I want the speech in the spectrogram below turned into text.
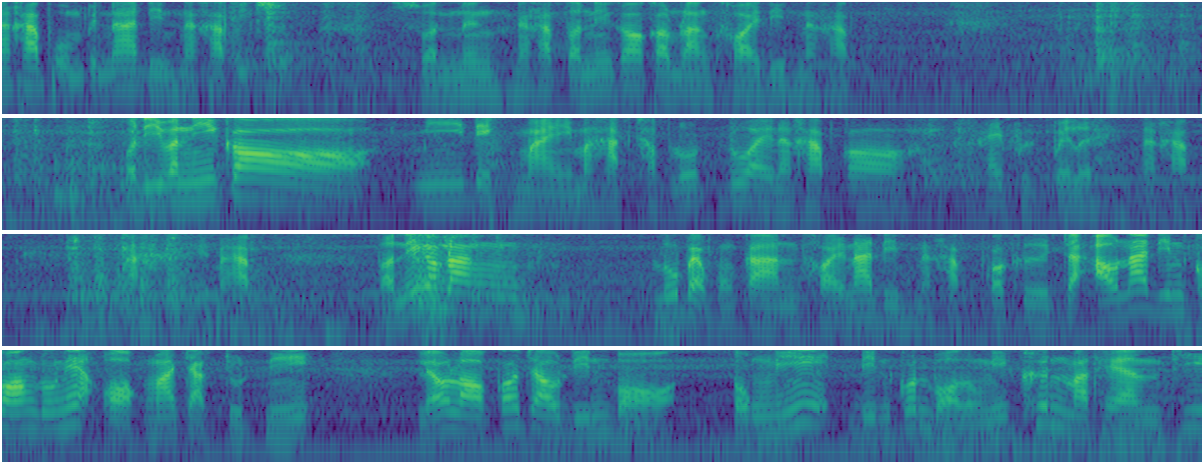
นะครับ ผมเป็นหน้าดินนะครับอีกส่วน ส่วนหนึ่งนะครับ ตอนนี้ก็กำลังทอยดินนะครับ พอดีวันนี้ก็มีเด็กใหม่มาหัดขับรถด้วยนะครับ ก็ให้ฝึกไปเลยนะครับเห็นไหมครับ ตอนนี้กำลังรูปแบบของการทอยหน้าดินนะครับ ก็คือจะเอาหน้าดินกองตรงนี้ออกมาจากจุดนี้ แล้วเราก็จะเอาดินบ่อตรงนี้ดินก้นบ่อตรงนี้ขึ้นมาแทนที่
